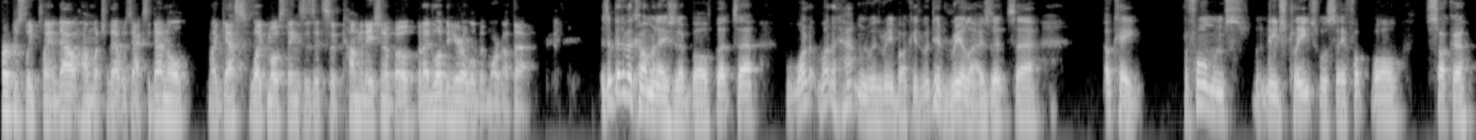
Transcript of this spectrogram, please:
purposely planned out? How much of that was accidental? My guess, like most things, is it's a combination of both. But I'd love to hear a little bit more about that. It's a bit of a combination of both, but uh, what what had happened with Reebok is we did realize that uh, okay, performance that needs cleats, we'll say football, soccer,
